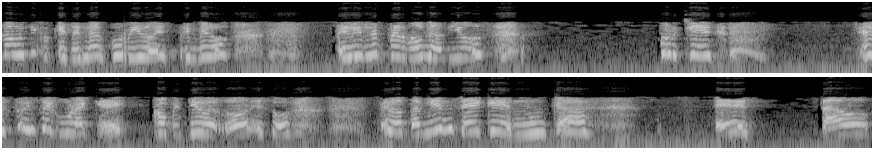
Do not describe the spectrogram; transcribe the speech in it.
lo único que se me ha ocurrido es primero pedirle perdón a Dios, porque estoy segura que he cometido errores, o, pero también sé que nunca he estado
